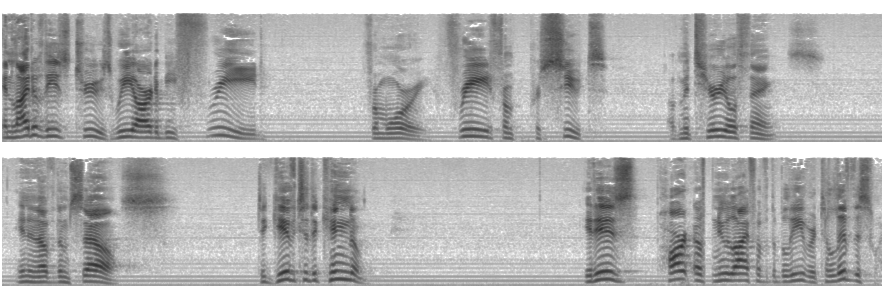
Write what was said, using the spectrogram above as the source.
In light of these truths, we are to be freed from worry, freed from pursuit of material things in and of themselves, to give to the kingdom. It is part of the new life of the believer to live this way.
